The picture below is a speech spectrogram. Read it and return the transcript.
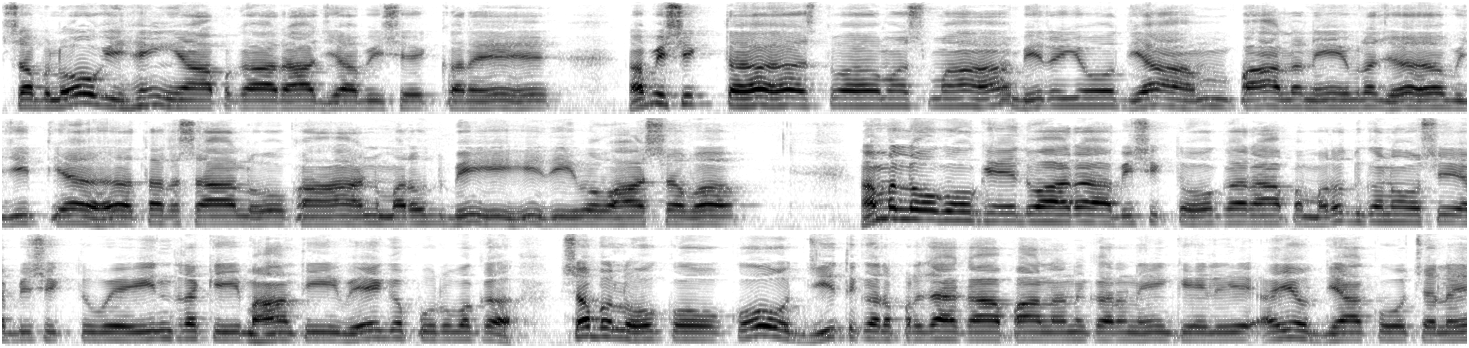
सब लोग यही आपका राज्याभिषेक करें अभिषिक्त स्वमस्माभिर्योध्यां पालने व्रज विजित्य, तरसा लोकान् मरुद्भिरिव हम लोगों के द्वारा अभिषिक्त होकर आप मरुदगणों से अभिषिक्त हुए इंद्र की भांति वेग पूर्वक सब लोगों को जीत कर प्रजा का पालन करने के लिए अयोध्या को चले।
